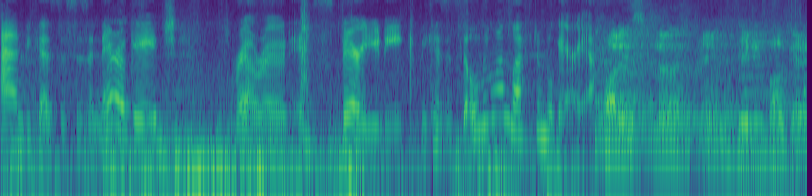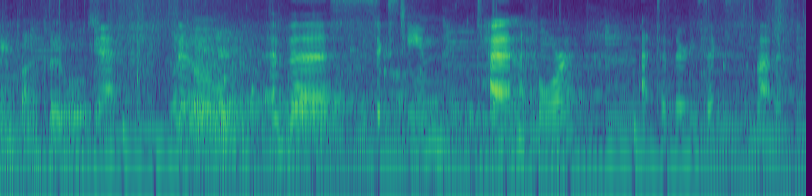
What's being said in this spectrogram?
And because this is a narrow gauge railroad, it's very unique because it's the only one left in Bulgaria. Holly's fluent in reading Bulgarian timetables. Yeah. So the 1610 at 1036, that is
